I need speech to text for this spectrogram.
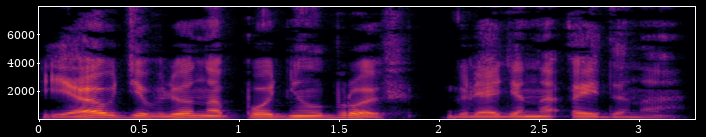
Я удивленно поднял бровь, глядя на Эйдена.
